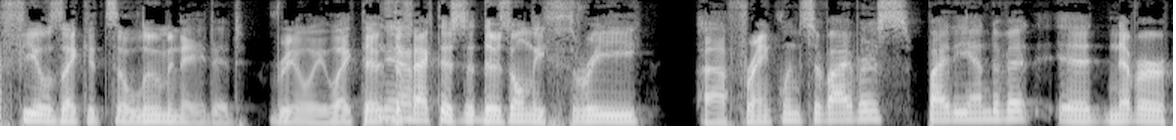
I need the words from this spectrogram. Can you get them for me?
feels like it's illuminated, really. Like the, the fact is that there's only three uh, Franklin survivors by the end of it. It never.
